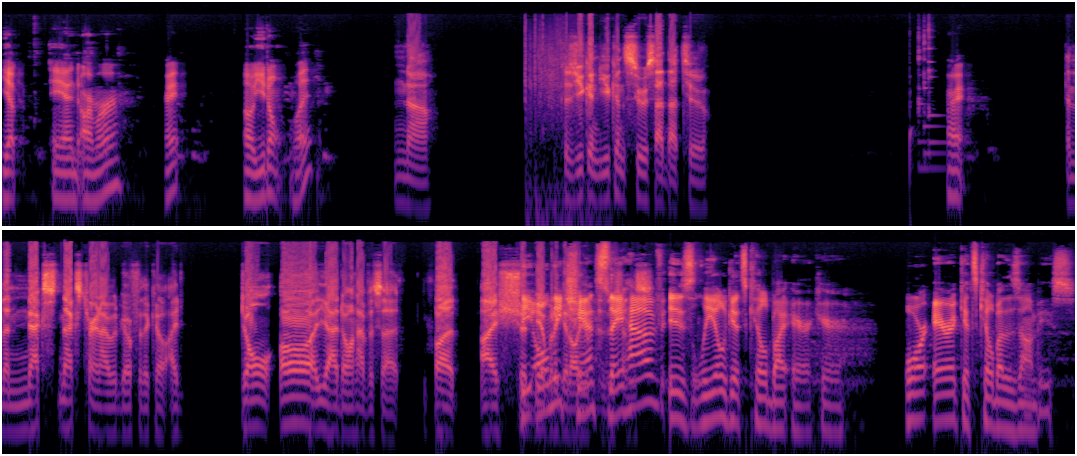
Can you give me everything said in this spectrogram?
Yep, and armor, right? Oh, you don't what? No. Because you can you can suicide that too. All right. And then next next turn I would go for the kill. I don't. Oh yeah, I don't have a set, but I should. the be able to only all chance they have is Leal gets killed by Eric here, or Eric gets killed by the zombies.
